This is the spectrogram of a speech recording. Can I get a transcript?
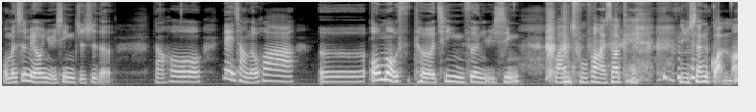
我们是没有女性直视的。然后内场的话，呃，almost 清一色女性，管厨房还是要给女生管嘛。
